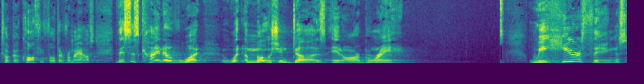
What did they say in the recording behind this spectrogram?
took a coffee filter from my house. This is kind of what, what emotion does in our brain. We hear things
